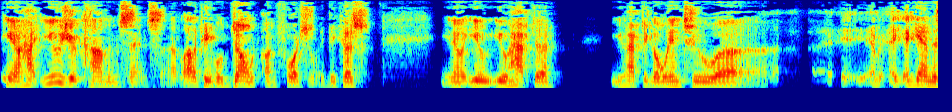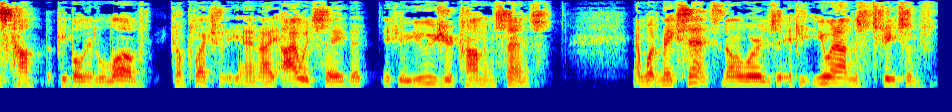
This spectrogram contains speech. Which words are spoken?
you know, use your common sense. A lot of people don't, unfortunately, because, you know, you, you have to, you have to go into, uh, again, this comp, people love complexity. And I, I would say that if you use your common sense and what makes sense, in other words, if you, went out in the streets of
